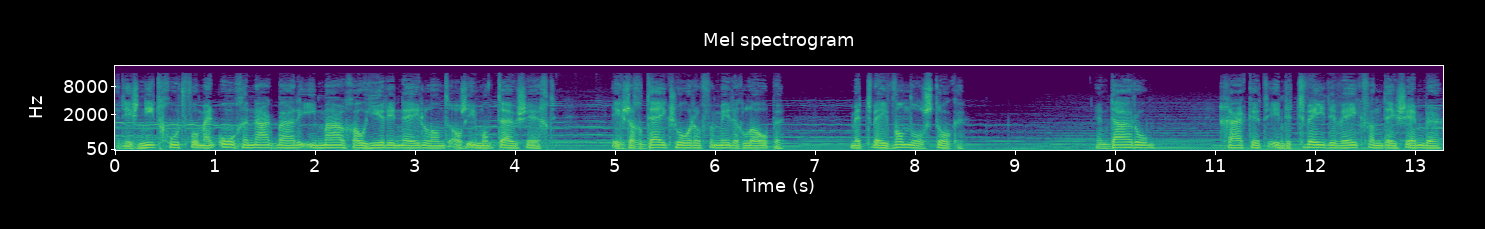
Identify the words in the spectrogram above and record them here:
Het is niet goed voor mijn ongenaakbare imago hier in Nederland als iemand thuis zegt: ik zag Dijkshoorn vanmiddag lopen met twee wandelstokken. En daarom ga ik het in de tweede week van december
